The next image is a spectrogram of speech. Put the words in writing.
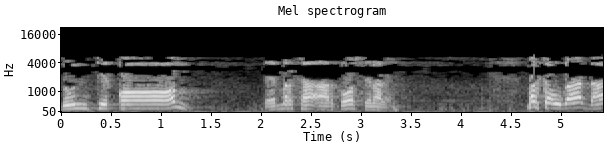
duntiqoom ee markaa aargoosina leh marka ugaadha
